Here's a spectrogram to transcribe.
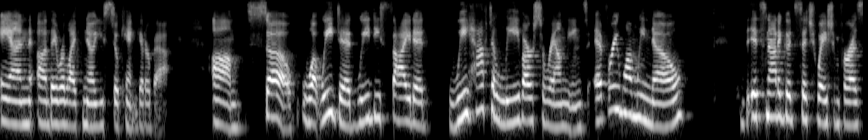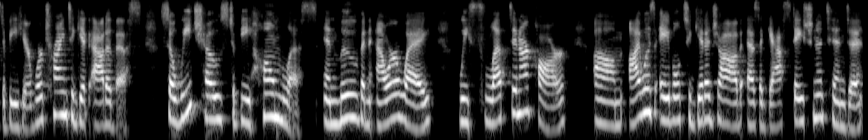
and uh, they were like no you still can't get her back um, so, what we did, we decided we have to leave our surroundings. Everyone we know, it's not a good situation for us to be here. We're trying to get out of this. So, we chose to be homeless and move an hour away. We slept in our car. Um, I was able to get a job as a gas station attendant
